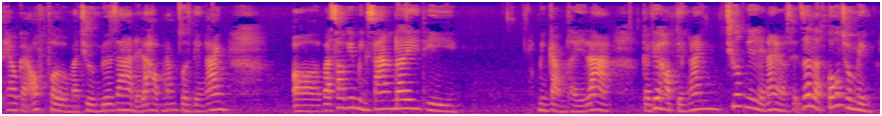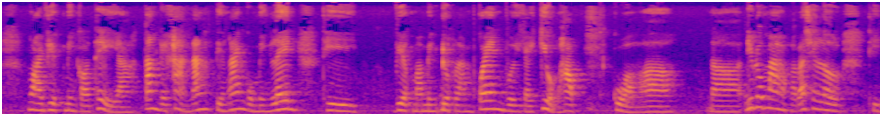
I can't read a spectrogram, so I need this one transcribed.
theo cái offer mà trường đưa ra đấy là học 5 tuần tiếng Anh uh, và sau khi mình sang đây thì mình cảm thấy là cái việc học tiếng Anh trước như thế này nó sẽ rất là tốt cho mình. Ngoài việc mình có thể uh, tăng cái khả năng tiếng Anh của mình lên thì việc mà mình được làm quen với cái kiểu học của uh, uh, diploma hoặc là bachelor thì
